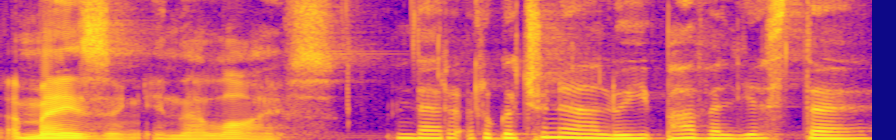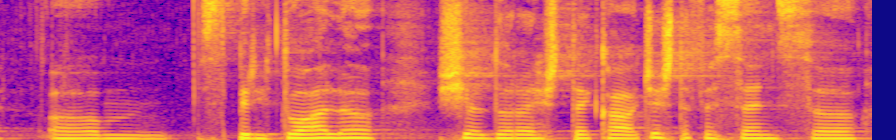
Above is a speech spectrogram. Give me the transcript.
amazing in their lives. Dar rugăciunea lui Pavel este um, spirituală și el dorește ca acești efeseni să uh,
